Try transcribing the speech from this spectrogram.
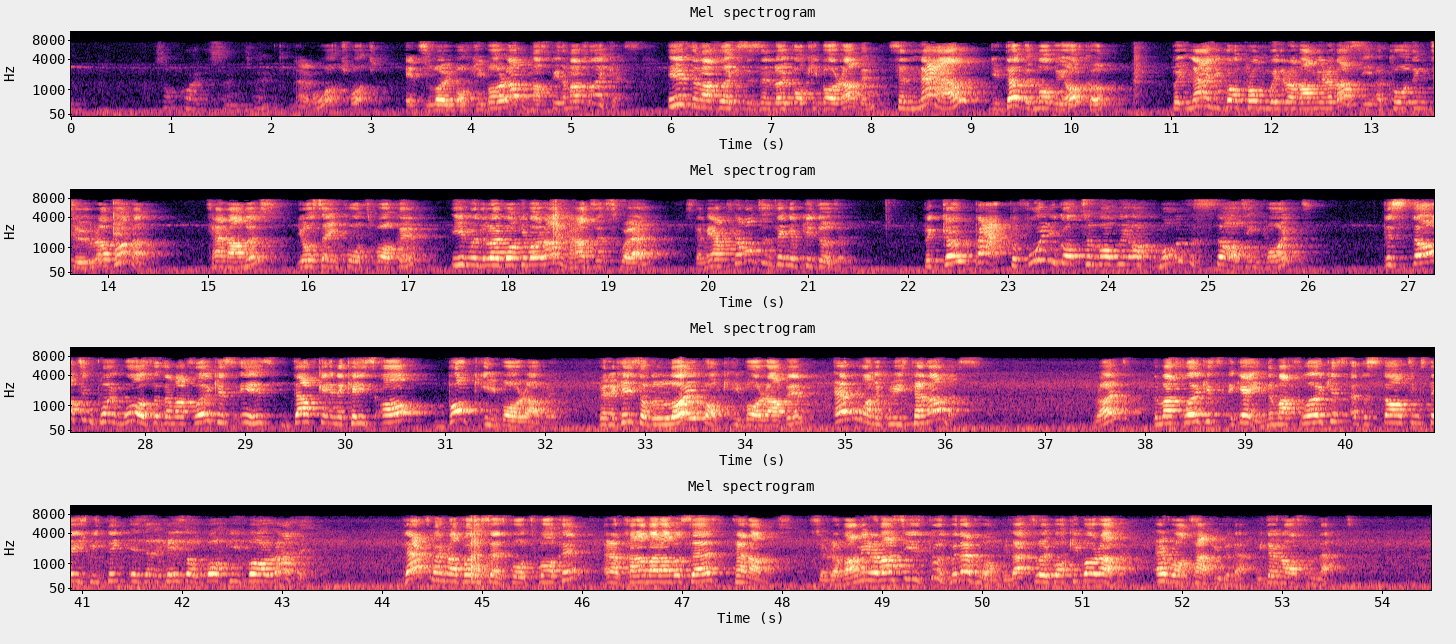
it's not quite the same thing. No, but watch, watch. It's low boki bar rabin, must be the machlekes. If the machlekes is in low boki bar rabin, so now you've dealt with Okum, but now you've got a problem with Rav Ami Ravasi according to Rav Huna. Ten amas, you're saying four tefachim, even with the low boki bar rabin, how does it square? So then we have to come on to the thing of Gedudim. But go back, before you got to Okum, what was the starting point? The starting point was that the machlokes is dafka in a case of bok ibor rabin. But in a case of loy bok ibor rabin, everyone agrees ten amas. Right? The machlokes again, the machlokes at the starting stage we think is in a case of bok ibor rabin. That's when Rav Huna says four tefachim, and Rav Chanan Bar says ten amas. So Rav Ami Ravasi is good with everyone because that's loy bok ibor rabin. Everyone's happy with that. We don't ask from that.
